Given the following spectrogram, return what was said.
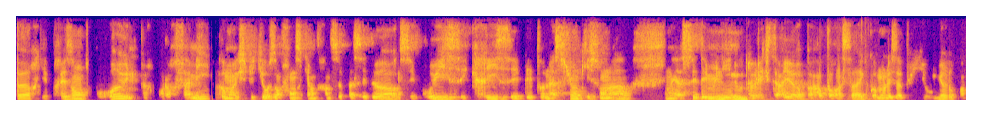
peur qui est présente pour eux, une peur pour leur famille. Comment expliquer aux enfants ce qui est en train de se passer dehors, ces bruits, ces cris, ces détonations qui sont là. On est assez démunis, nous, de l'extérieur par rapport à ça et comment les appuyer au mieux. Quoi.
